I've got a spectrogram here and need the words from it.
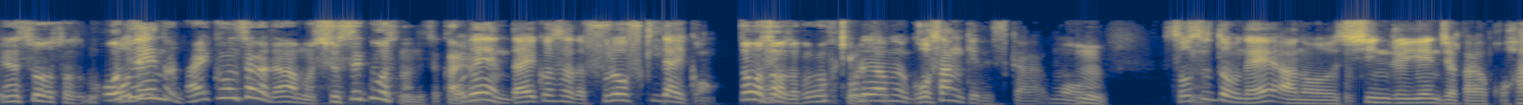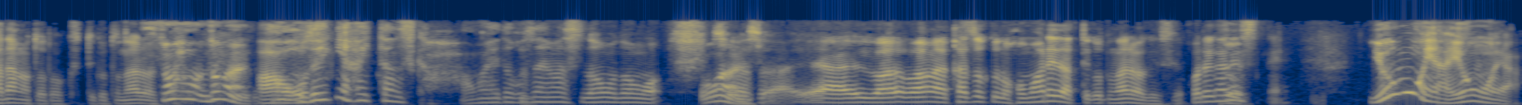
いや、そうそうそう。おでんと大根サラダはもう出世コースなんですよ、おでん、大根サラダ、風呂吹き大根。そうそうそう、この付近これはもう御三家ですから、もう、うんそうするとね、あの、親類縁者からこう花が届くってことになるわけそう、そうなんですよ。あ、おでんに入ったんですか。おめでとうございます。どうもどうも。そうなんですいや、わ我が家族の誉れだってことになるわけですよ。これがですね、よもやよもや、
